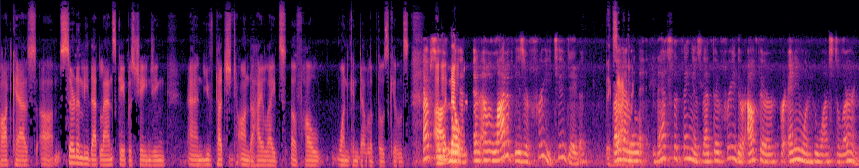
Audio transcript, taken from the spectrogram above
podcasts. Um, certainly, that landscape is changing, and you've touched on the highlights of how one can develop those skills. Absolutely, now- and, and a lot of these are free too, David. Exactly. Right? I mean, that's the thing is that they're free. They're out there for anyone who wants to learn.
